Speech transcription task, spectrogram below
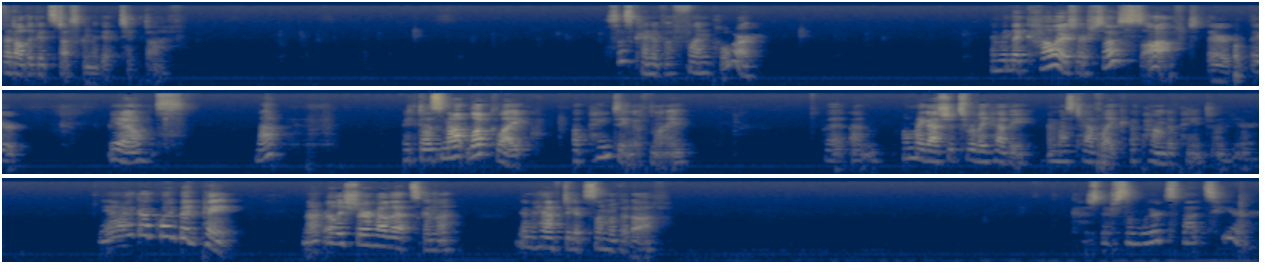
that all the good stuff's to get tipped off. This is kind of a fun pour. I mean, the colors are so soft. They're, they're, you know, it's not, it does not look like a painting of mine. But um, Oh my gosh, it's really heavy. I must have like a pound of paint on here. Yeah, I got quite a bit of paint. Not really sure how that's gonna, gonna have to get some of it off. Gosh, there's some weird spots here.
